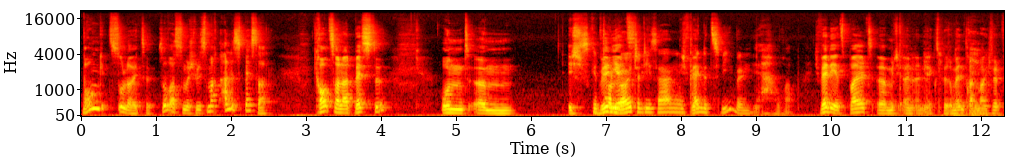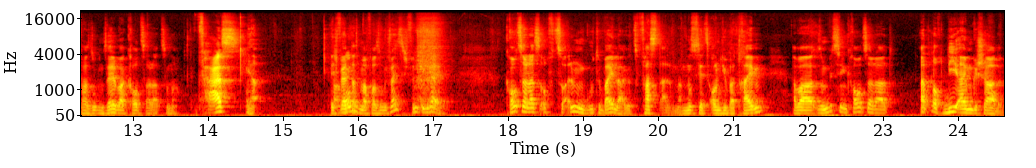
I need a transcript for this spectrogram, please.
Warum gibt es so Leute? Sowas zum Beispiel, das macht alles besser. Krautsalat beste. Und ähm, ich Es gibt will auch jetzt, Leute, die sagen, ich will- keine Zwiebeln. ja, hau ab. Ich werde jetzt bald äh, mich an ein Experiment dran machen. Ich werde versuchen, selber Krautsalat zu machen. Was? Ja. Ich Warum? werde das mal versuchen. Ich weiß, ich finde den geil. Krautsalat ist auch zu allem eine gute Beilage. Zu fast allem. Man muss es jetzt auch nicht übertreiben. Aber so ein bisschen Krautsalat hat noch nie einem geschadet.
